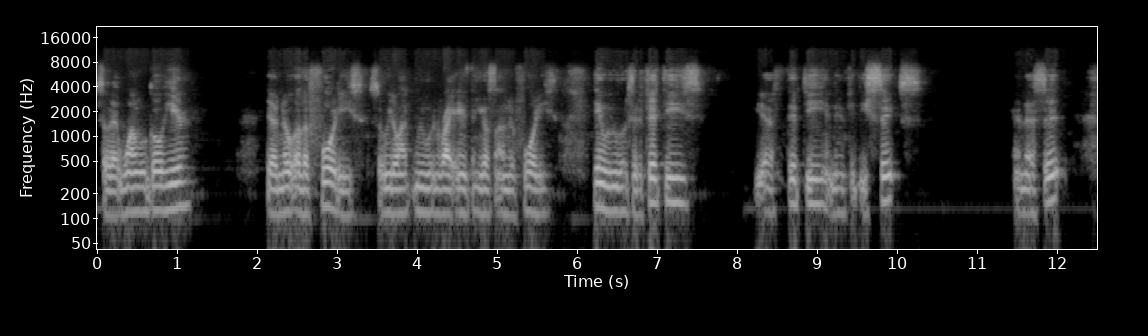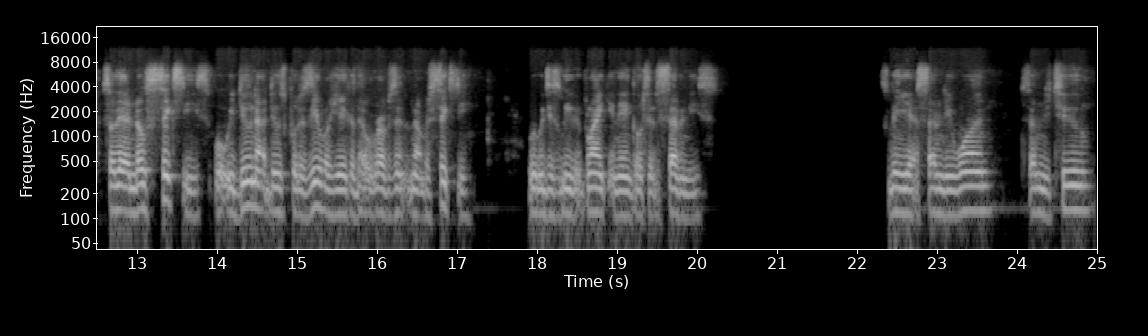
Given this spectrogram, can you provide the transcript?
So that one will go here. There are no other 40s, so we don't have, we wouldn't write anything else under 40s. Then we go to the 50s. You have 50 and then 56, and that's it. So there are no 60s. What we do not do is put a zero here because that would represent the number 60. We would just leave it blank and then go to the 70s. So then you have 71, 72,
